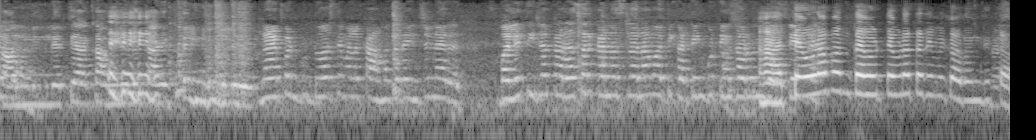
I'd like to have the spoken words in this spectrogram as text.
काम निघले त्या काम निघले काही काही निघले. नाही पण गुड्डू असते मला कामाचं टेन्शन नाही राहत. भले तिच्या करासारखा नसला ना मग ती कटिंग कुटिंग करून हा देते. तेवढं पण तेव- तेवढं तरी मी करून देतो.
